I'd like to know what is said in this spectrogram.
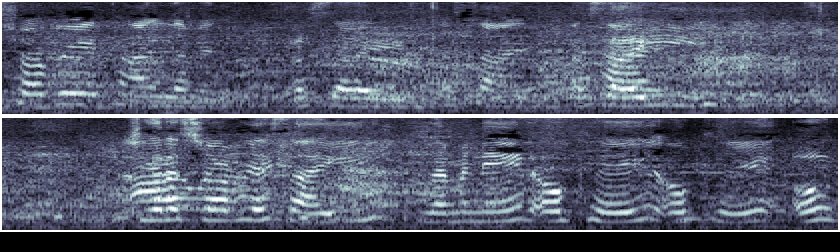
strawberry Thai lemon. Acai. Aside. Acai. She got a uh, strawberry acai lemonade. Okay, okay. Oh.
